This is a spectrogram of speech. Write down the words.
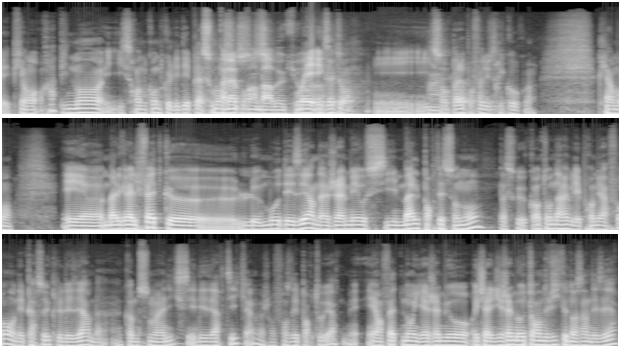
et puis rapidement, ils se rendent compte que les déplacements. Ils sont pas là pour un barbecue. Oui, exactement. Ils, ne sont pas là pour faire du tricot, quoi. Clairement. Et euh, malgré le fait que le mot désert n'a jamais aussi mal porté son nom, parce que quand on arrive les premières fois, on est persuadé que le désert, bah, comme son nom l'indique, c'est désertique. Hein, J'enfonce des portes ouvertes. Mais, et en fait, non, il n'y a, jamais, jamais autant de vie que dans un désert.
